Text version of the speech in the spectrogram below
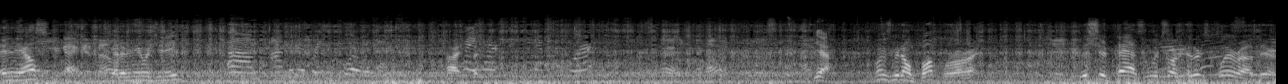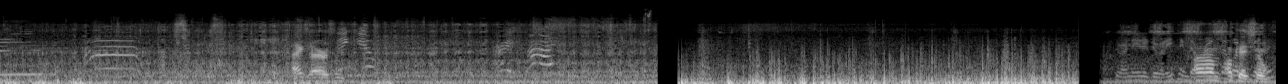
Anything else? You got good Got everything what you need? Um, I'm gonna bring the floor with us. All right. Hey, Marcy, do you have the floor? That one for this. Yeah. As long as we don't bump, we're all right. This should pass. It looks, like, it looks clear out there. Thanks, Harrison. Thank you. All right, bye. Do I need to do anything different? Um, okay, so doing?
